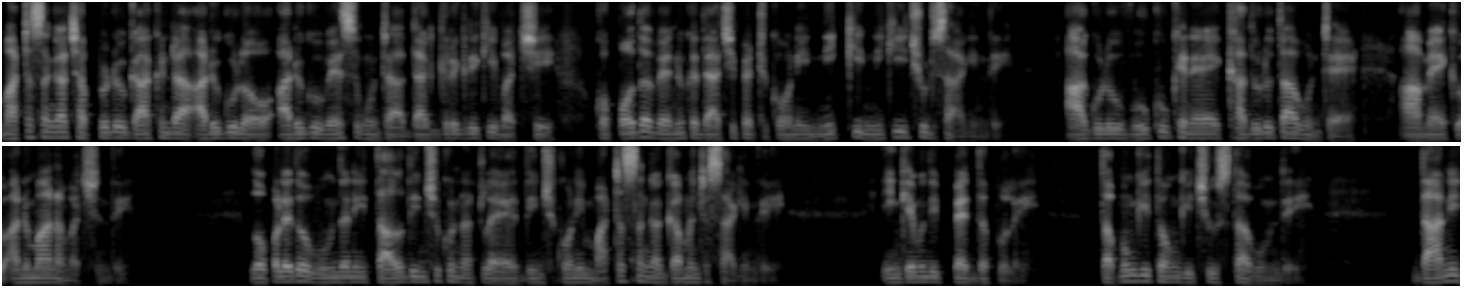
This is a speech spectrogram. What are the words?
మట్టసంగా చప్పుడు గాకుండా అడుగులో అడుగు వేసుకుంటా దగ్గరికి వచ్చి ఒక పొద వెనుక దాచిపెట్టుకొని నిక్కి నిక్కి చూడసాగింది. ఆగులు ఊకుకనే కదులుతా ఉంటే ఆమెకు అనుమానం వచ్చింది. లోపలేదో ఉందని తల దించుకున్నట్లే దించుకొని మట్టసంగా గమనించసాగింది. ఇంకేముంది పెద్ద పులి? తపుంగి తొంగి చూస్తా ఉంది. దాన్ని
